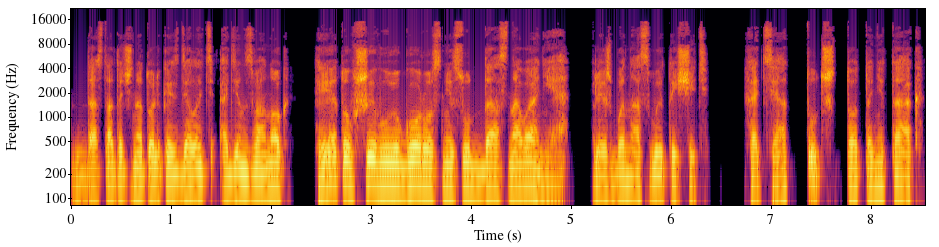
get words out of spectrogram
Достаточно только сделать один звонок, и эту вшивую гору снесут до основания, лишь бы нас вытащить. Хотя тут что-то не так.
